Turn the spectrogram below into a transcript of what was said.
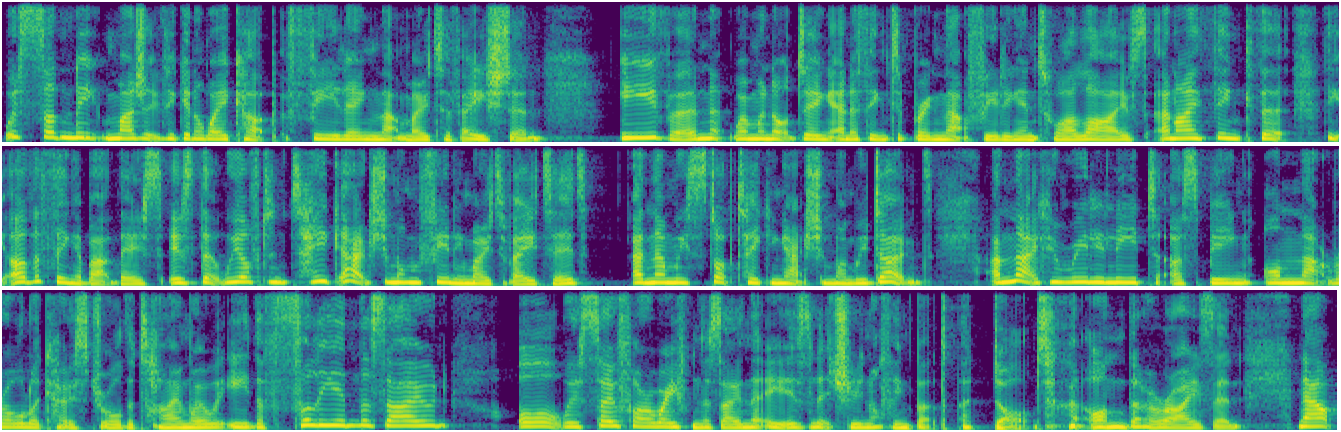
we're suddenly magically going to wake up feeling that motivation even when we're not doing anything to bring that feeling into our lives. And I think that the other thing about this is that we often take action when we're feeling motivated and then we stop taking action when we don't. And that can really lead to us being on that roller coaster all the time where we're either fully in the zone or we're so far away from the zone that it is literally nothing but a dot on the horizon. Now,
